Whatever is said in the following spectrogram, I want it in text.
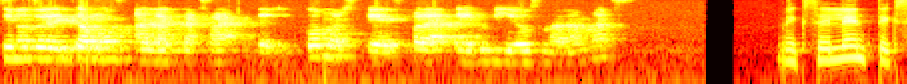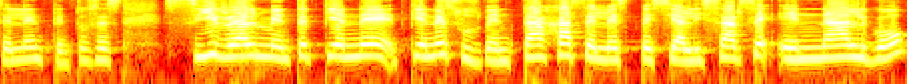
sí nos dedicamos a la caja del e-commerce, que es para envíos nada más. Excelente, excelente. Entonces, sí, realmente tiene, tiene sus ventajas el especializarse en algo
